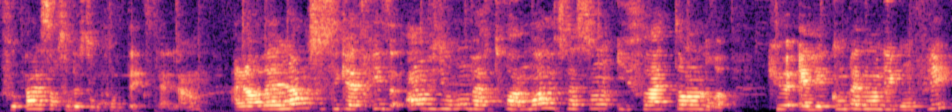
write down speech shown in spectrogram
faut pas le sortir de son contexte elle. Hein. Alors la langue se cicatrise environ vers 3 mois, de toute façon il faut attendre qu'elle est complètement dégonflée.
